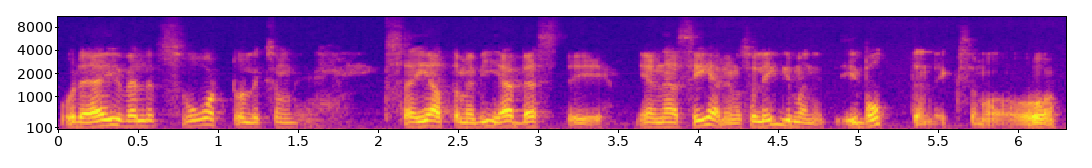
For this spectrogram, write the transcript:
Och det är ju väldigt svårt att liksom säga att men, vi är bäst i, i den här serien och så ligger man i, i botten liksom. Och, och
